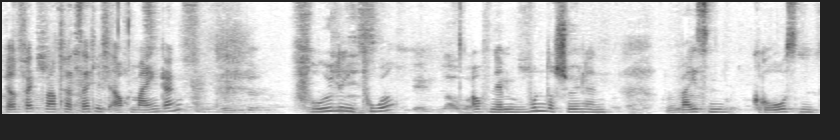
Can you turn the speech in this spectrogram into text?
Perfekt war tatsächlich auch mein Gang. Frühling pur auf einem wunderschönen weißen großen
